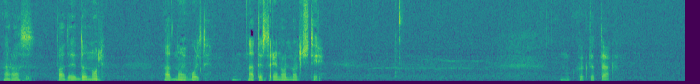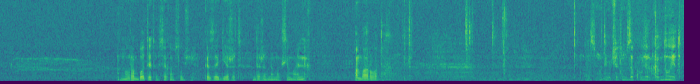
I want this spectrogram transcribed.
Раз падает до 0 1 вольты на тестере 004. Ну, как-то так. Ну, работает во всяком случае. КЗ держит даже на максимальных оборотах. Посмотрим, что там за кулер, как дует.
